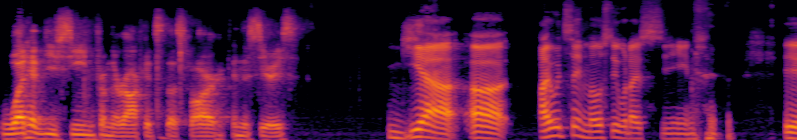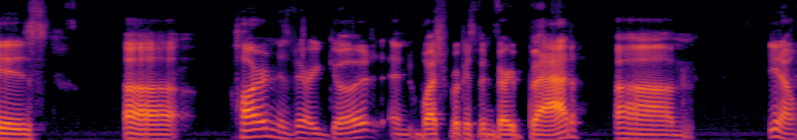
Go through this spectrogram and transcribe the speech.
what have you seen from the Rockets thus far in the series? Yeah, uh, I would say mostly what I've seen is uh, Harden is very good and Westbrook has been very bad. Um, you know,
